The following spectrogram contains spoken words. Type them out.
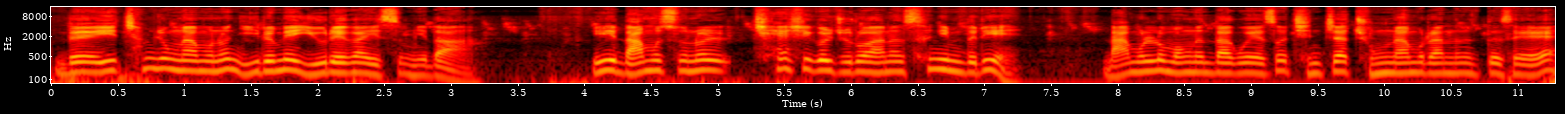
네, 이 참중나무는 이름에 유래가 있습니다. 이 나무순을 채식을 주로 하는 스님들이 나물로 먹는다고 해서 진짜 중나무라는 뜻의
